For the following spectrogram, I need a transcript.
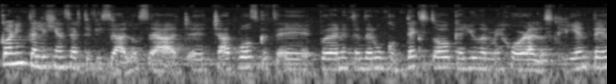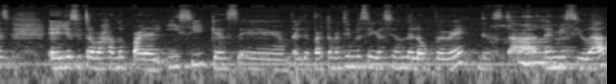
con inteligencia artificial, o sea, eh, chatbots que se, puedan entender un contexto, que ayuden mejor a los clientes. Eh, yo estoy trabajando para el ICI, que es eh, el Departamento de Investigación de la UPB, de esta, en mi ciudad.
